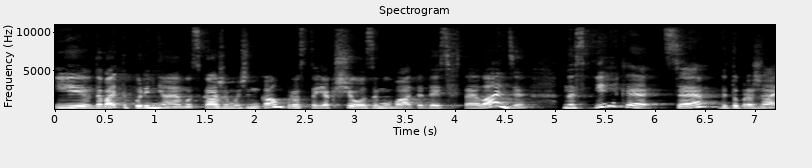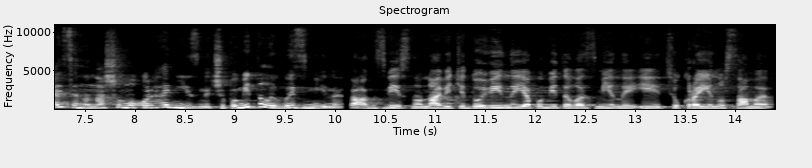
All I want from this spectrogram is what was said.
І давайте порівняємо, скажемо жінкам, просто якщо зимувати десь в Таїланді, наскільки це відображається на нашому організмі? Чи помітили ви зміни? Так, звісно, навіть і до війни я помітила зміни, і цю країну саме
